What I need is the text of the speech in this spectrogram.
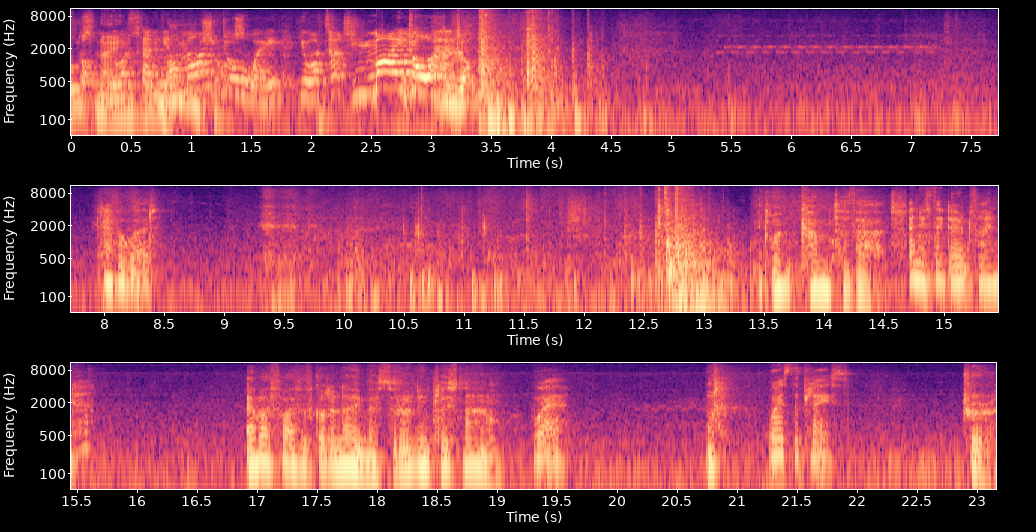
You are standing in my doorway. You are touching my door handle. Can I have a word? It won't come to that. And if they don't find her? MI5 have got a name. They're surrounding the place now. Where? What? Where's the place? Truro.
